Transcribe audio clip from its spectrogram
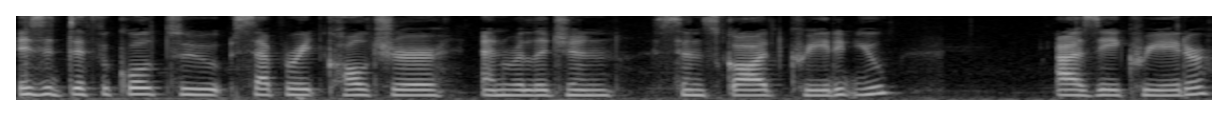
Is it difficult to separate culture and religion since God created you as a creator?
